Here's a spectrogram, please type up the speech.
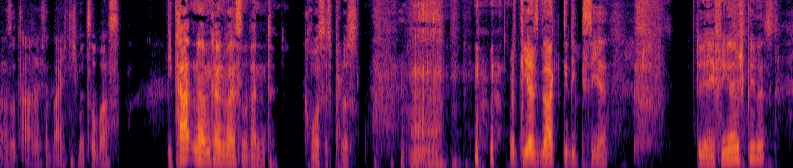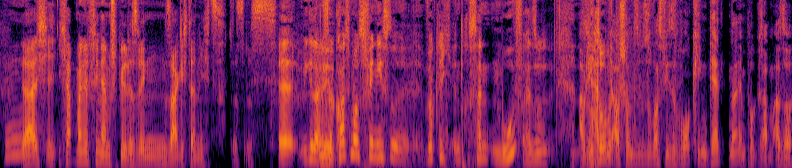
Also da rechnet man eigentlich nicht mit sowas. Die Karten haben keinen weißen Rand. Großes Plus. Matthias sagt nix hier. Du ja die Finger im Spiel hast? Ja, ich, ich habe meine Finger im Spiel, deswegen sage ich da nichts. Das ist. Äh, wie gesagt, Nee. für Kosmos finde ich es äh, wirklich interessanten Move. Also Aber die so, hatten ja auch schon so- sowas wie The Walking Dead ne, im Programm. Also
